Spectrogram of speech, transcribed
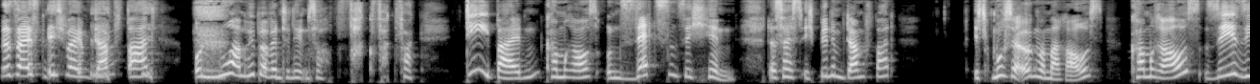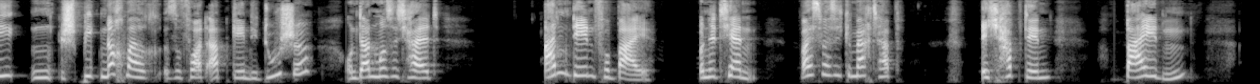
das heißt, ich war im Dampfbad und nur am Hyperventilieren. Ich so, fuck, fuck, fuck. Die beiden kommen raus und setzen sich hin. Das heißt, ich bin im Dampfbad. Ich muss ja irgendwann mal raus. Komm raus, sehe sie, spieg noch mal sofort ab, geh in die Dusche und dann muss ich halt an denen vorbei. Und Etienne, weißt du, was ich gemacht habe? Ich habe den beiden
